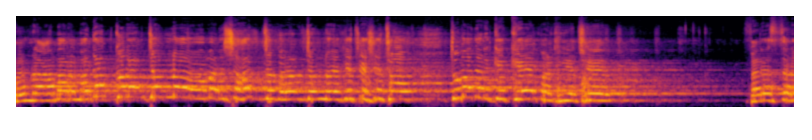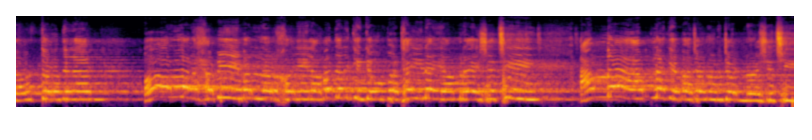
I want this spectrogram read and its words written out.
তোমরা আমার মদত করার জন্য, আমার সাহায্য করার জন্য এসেছ। তোমাদেরকে কে পাঠিয়েছে? ফেরেস্তারা উত্তর দিলেন হাবিব, আল্লাহর আমাদেরকে কেউ পাঠাই নাই, আমরা এসেছি। আমরা আপনাকে বাঁচানোর জন্য এসেছি।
